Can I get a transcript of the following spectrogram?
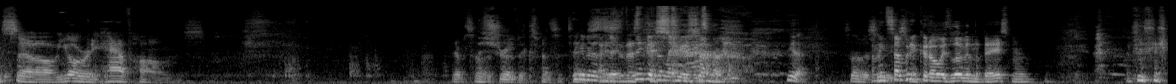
so you already have homes. Yeah, but some of Sure. have expensive Think of it taste. as, think of it like a summer. Yeah. Some of it's I mean, have somebody expensive- could always live in the basement. Just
